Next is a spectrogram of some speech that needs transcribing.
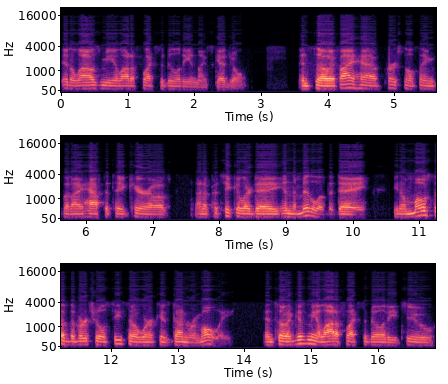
it allows me a lot of flexibility in my schedule. And so if I have personal things that I have to take care of on a particular day in the middle of the day, you know, most of the virtual CISO work is done remotely. And so it gives me a lot of flexibility to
